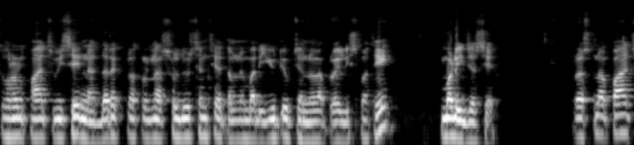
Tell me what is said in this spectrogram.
ધોરણ પાંચ વિષયના દરેક પ્રકારના સોલ્યુશન છે તમને મારી યુટ્યુબ ચેનલના પ્લેલિસ્ટમાંથી મળી જશે. પ્રશ્ન પાંચ,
